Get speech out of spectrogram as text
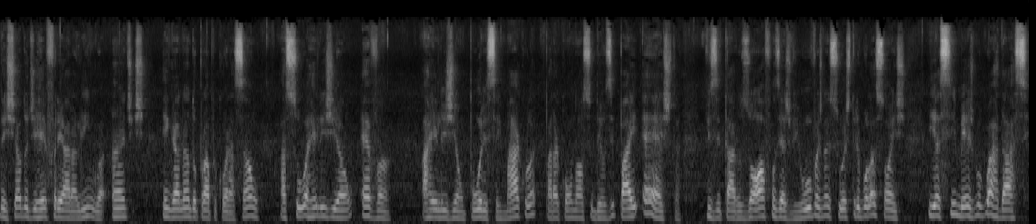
deixando de refrear a língua, antes, enganando o próprio coração, a sua religião é vã. A religião pura e sem mácula, para com o nosso Deus e Pai, é esta: visitar os órfãos e as viúvas nas suas tribulações, e assim mesmo guardar-se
